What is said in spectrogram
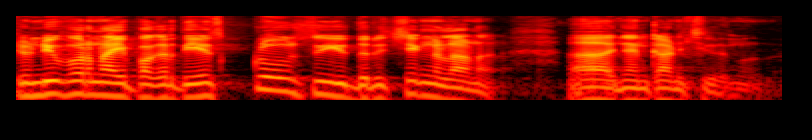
ട്വന്റി ഫോറിനായി പകർത്തിയ എക്സ്ക്ലൂസീവ് ദൃശ്യങ്ങളാണ് ഞാൻ കാണിച്ചു തരുന്നത്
